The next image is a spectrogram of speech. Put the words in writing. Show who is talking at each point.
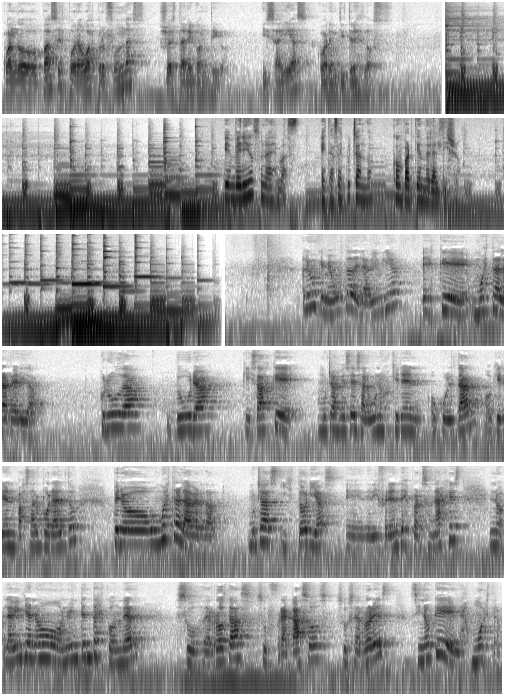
Speaker 1: Cuando pases por aguas profundas, yo estaré contigo. Isaías 43:2.
Speaker 2: Bienvenidos una vez más. Estás escuchando Compartiendo el Altillo.
Speaker 3: Algo que me gusta de la Biblia es que muestra la realidad. Cruda, dura, quizás que muchas veces algunos quieren ocultar o quieren pasar por alto, pero muestra la verdad. Muchas historias eh, de diferentes personajes, no, la Biblia no, no intenta esconder sus derrotas, sus fracasos, sus errores, sino que las muestra.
